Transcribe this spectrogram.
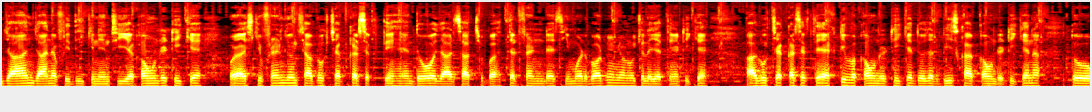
जान जान अफरीदी के नेम से ये अकाउंट है, ठीक है। और इसके फ्रेंड जो उनसे आप लोग चेक कर सकते हैं, दो हज़ार सात सौ बहत्तर फ्रेंड है सी मोड अबाउट में भी हम लोग चले जाते हैं, ठीक है। आप लोग चेक कर सकते हैं एक्टिव अकाउंट है, ठीक है 2020 का अकाउंट है, ठीक है ना। तो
